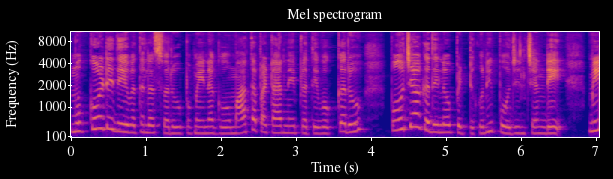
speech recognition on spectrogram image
ముక్కోటి దేవతల స్వరూపమైన గోమాత పటాన్ని ప్రతి ఒక్కరూ పూజా గదిలో పెట్టుకుని పూజించండి. మీ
